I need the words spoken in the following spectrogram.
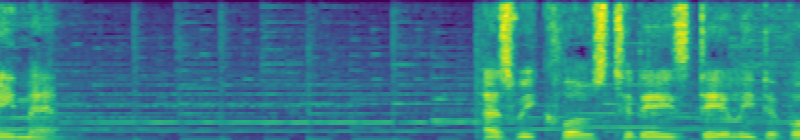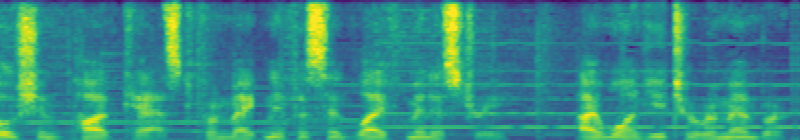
Amen. As we close today's daily devotion podcast from Magnificent Life Ministry, I want you to remember,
